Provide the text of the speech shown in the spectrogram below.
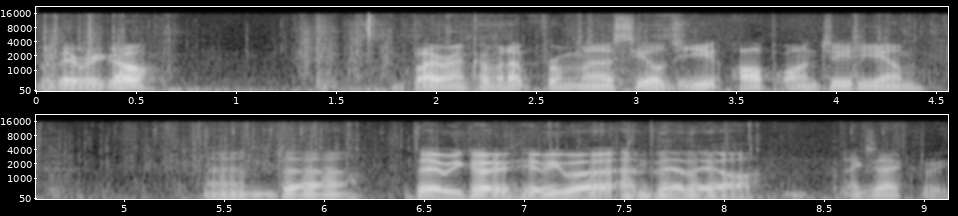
But there we go. Byron coming up from uh, CLG, up on JDM. And uh, There we go. Here we were, and there they are. exactly.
